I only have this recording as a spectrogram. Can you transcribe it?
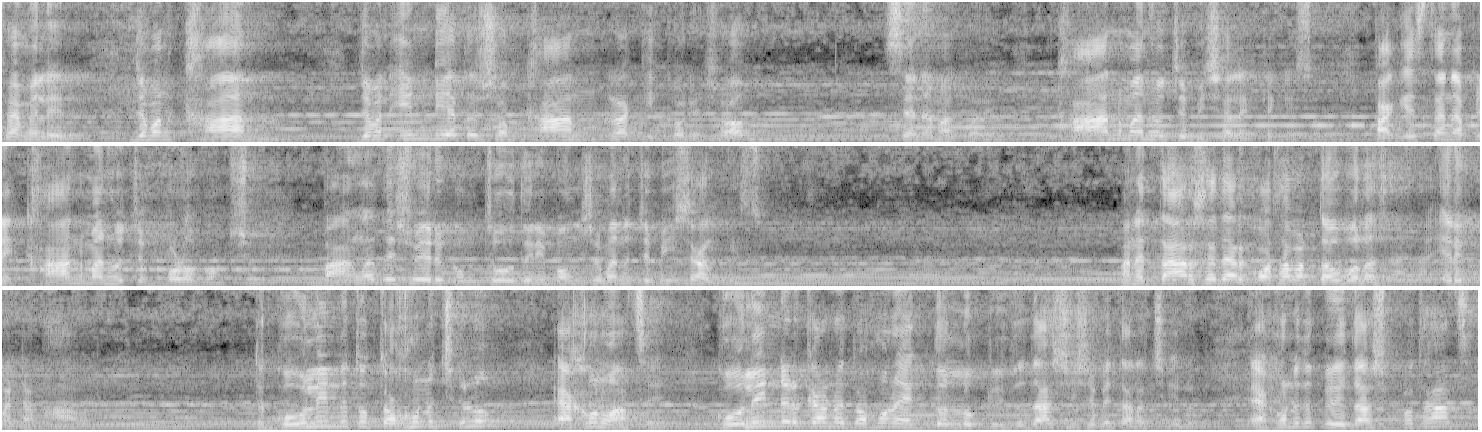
ফ্যামিলির যেমন খান, যেমন ইন্ডিয়াতে সব খানরা কি করে? সব সিনেমা করে। খান মানে হচ্ছে বিশাল একটা কিছু। পাকিস্তানে আপনি খান মানে হচ্ছে বড় বংশ। বাংলাদেশও এরকম চৌধুরী বংশ মানে হচ্ছে বিশাল কিছু। মানে তার সাথে আর কথাবার্তাও বলা যায় না। এরকম একটা ভাব। তো কৌলিন্য তো তখনও ছিল এখনও আছে। কৌলিন্যের কারণে তখন একদল লোক কৃতদাস হিসেবে তারা ছিল। এখনও তো কৃতদাস প্রথা আছে।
